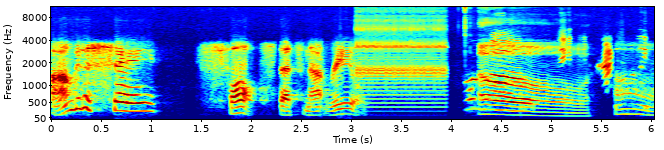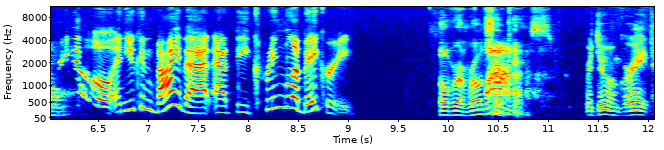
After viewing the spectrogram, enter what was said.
I'm gonna say false. That's not real. Oh, it's Actually Oh. real, and you can buy that at the Kringla Bakery. over in World Wow. Showcase. We're doing great,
